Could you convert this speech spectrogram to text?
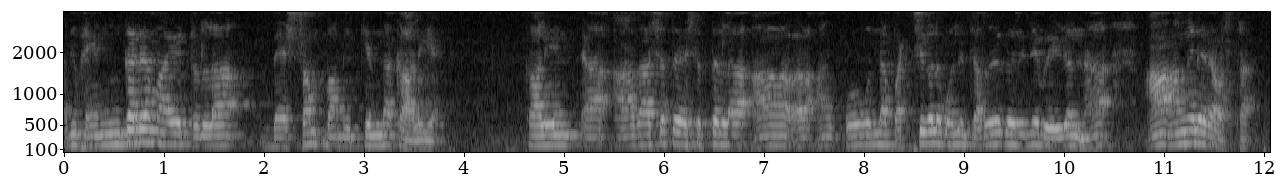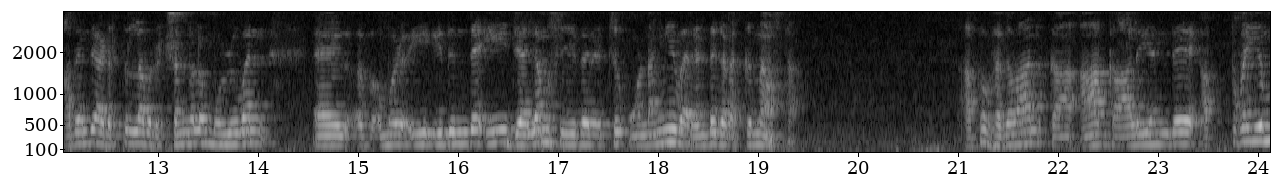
അതിഭയങ്കരമായിട്ടുള്ള വിഷം വമിക്കുന്ന കാളിയൻ. കാളിയൻ ആകാശദേശത്തുള്ള ആ പോകുന്ന പക്ഷികൾ പോലും ചെറുകരിഞ്ഞ് വീഴുന്ന ആ അങ്ങനെ ഒരവസ്ഥ അതിന്റെ അടുത്തുള്ള വൃക്ഷങ്ങൾ മുഴുവൻ ഇതിന്റെ ഈ ജലം സ്വീകരിച്ച് ഉണങ്ങി വരണ്ട് കിടക്കുന്ന അവസ്ഥ. അപ്പോൾ ഭഗവാൻ ആ കാളിയന്റെ അത്രയും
